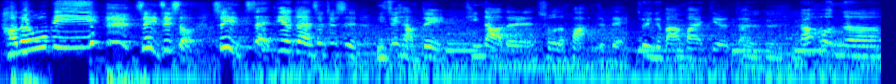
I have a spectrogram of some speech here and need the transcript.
好的无比，所以这首，所以在第二段的时候，就是你最想对听到的人说的话，对不对？所以你就把它放在第二段。对对，对，然后呢，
